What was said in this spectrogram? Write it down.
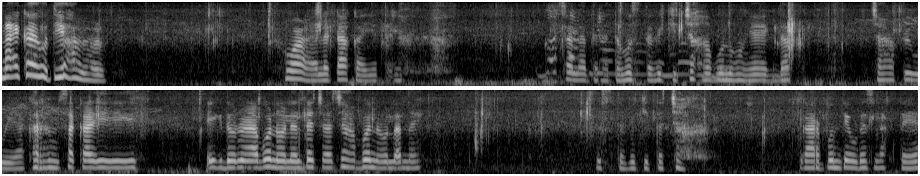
नाही काय होती हळूहळू. वाळायला टाका येते चला तर आता मस्तपैकी चहा बनवूया एकदा. चहा पिऊया कारण सकाळी एक दोन वेळा बनवलेला त्याच्या चहा बनवला नाही. मस्तपैकी तर चहा. गार पण तेवढंच लागतंय.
